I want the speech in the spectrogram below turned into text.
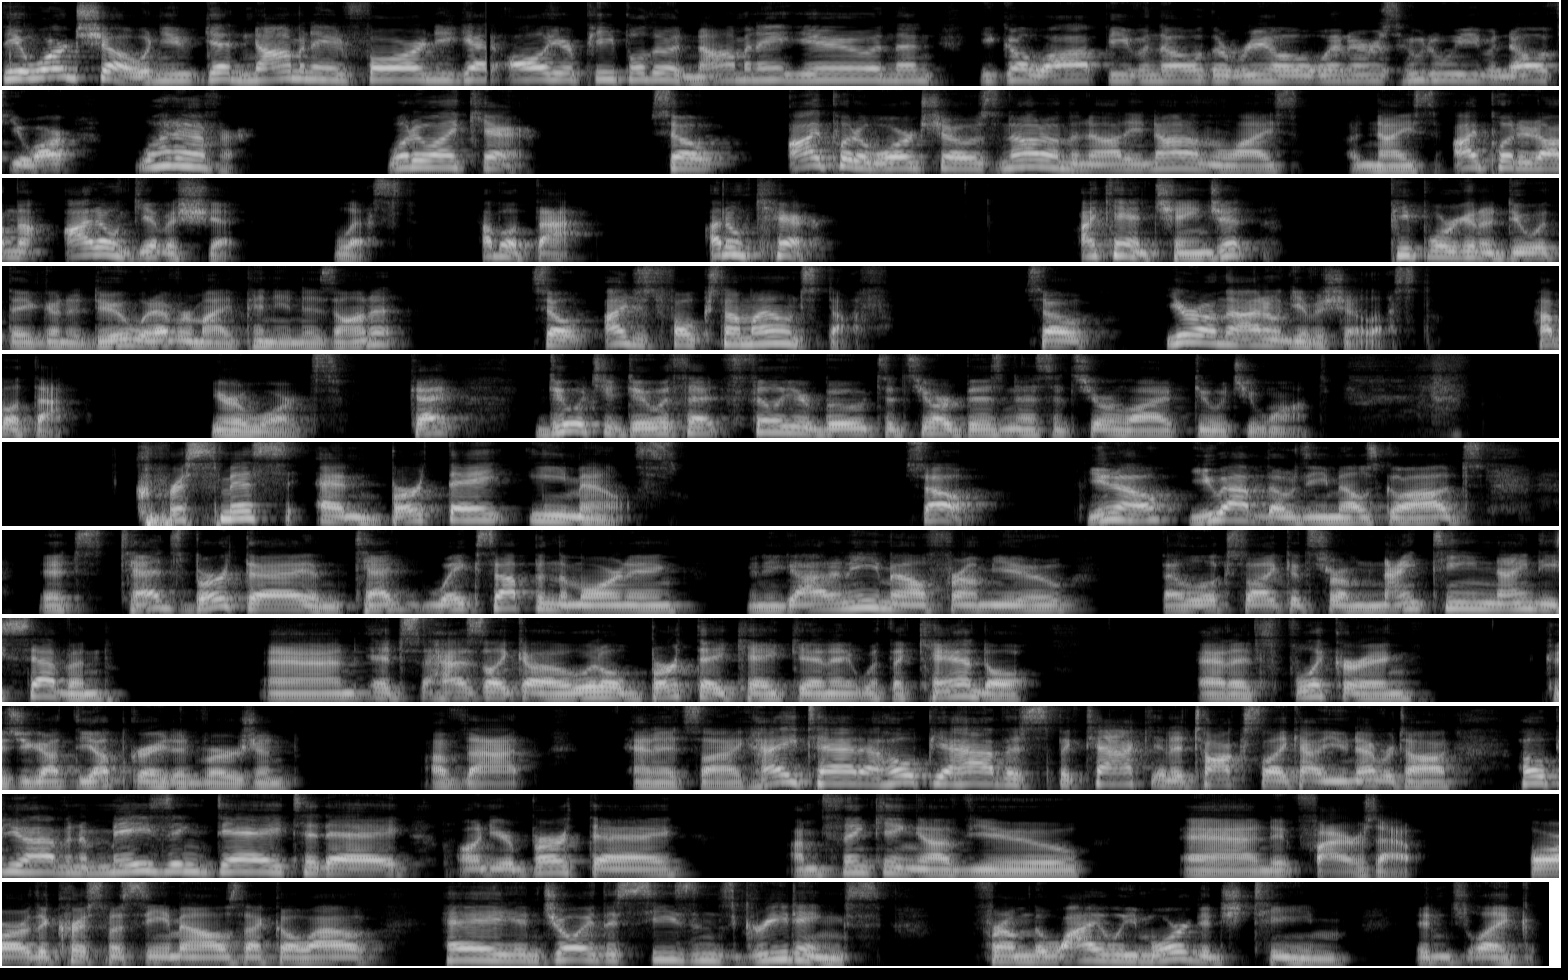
the award show when you get nominated for and you get all your people to nominate you and then you go up even though the real winners who do we even know if you are? Whatever. What do i care? So i put award shows not on the naughty not on the nice nice. I put it on the i don't give a shit list. How about that? I don't care. I can't change it. People are going to do what they're going to do whatever my opinion is on it so i just focused on my own stuff so you're on the I don't give a shit list. How about that? Your awards. Okay. Do what you do with it. Fill your boots. It's your business. It's your life. Do what you want. Christmas and birthday emails. So, you know, you have those emails go out. It's, Ted's birthday, and Ted wakes up in the morning and he got an email from you that looks like it's from 1997 and it has like a little birthday cake in it with a candle and it's flickering because you got the upgraded version of that and it's like hey ted i hope you have a spectacular and it talks like how you never talk. Hope you have an amazing day today on your birthday. I'm thinking of you and it fires out. Or the christmas emails that go out hey enjoy the season's greetings from the wiley mortgage team. And like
